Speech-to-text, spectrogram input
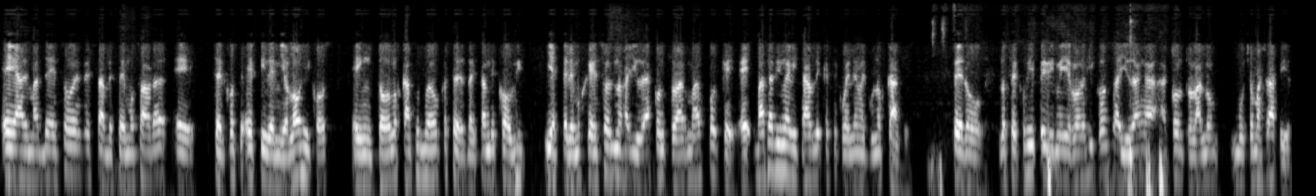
Eh, además de eso, establecemos ahora cercos epidemiológicos en todos los casos nuevos que se detectan de COVID y esperemos que eso nos ayude a controlar más porque eh, va a ser inevitable que se cuelen algunos casos, pero los cercos epidemiológicos ayudan a, controlarlo mucho más rápido.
